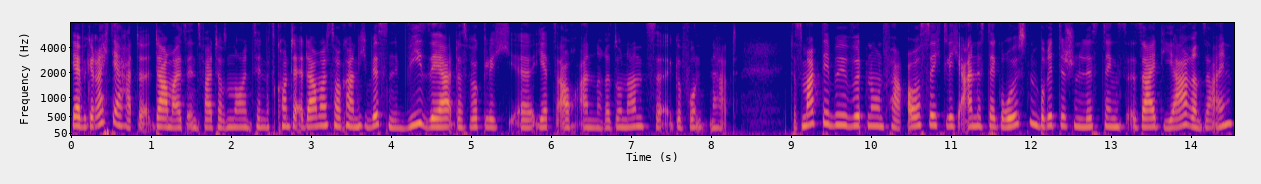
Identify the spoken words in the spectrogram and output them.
Ja, wie gerecht er hatte damals in 2019, das konnte er damals noch gar nicht wissen, wie sehr das wirklich äh, jetzt auch an Resonanz äh, gefunden hat. Das Marktdebüt wird nun voraussichtlich eines der größten britischen Listings seit Jahren sein.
